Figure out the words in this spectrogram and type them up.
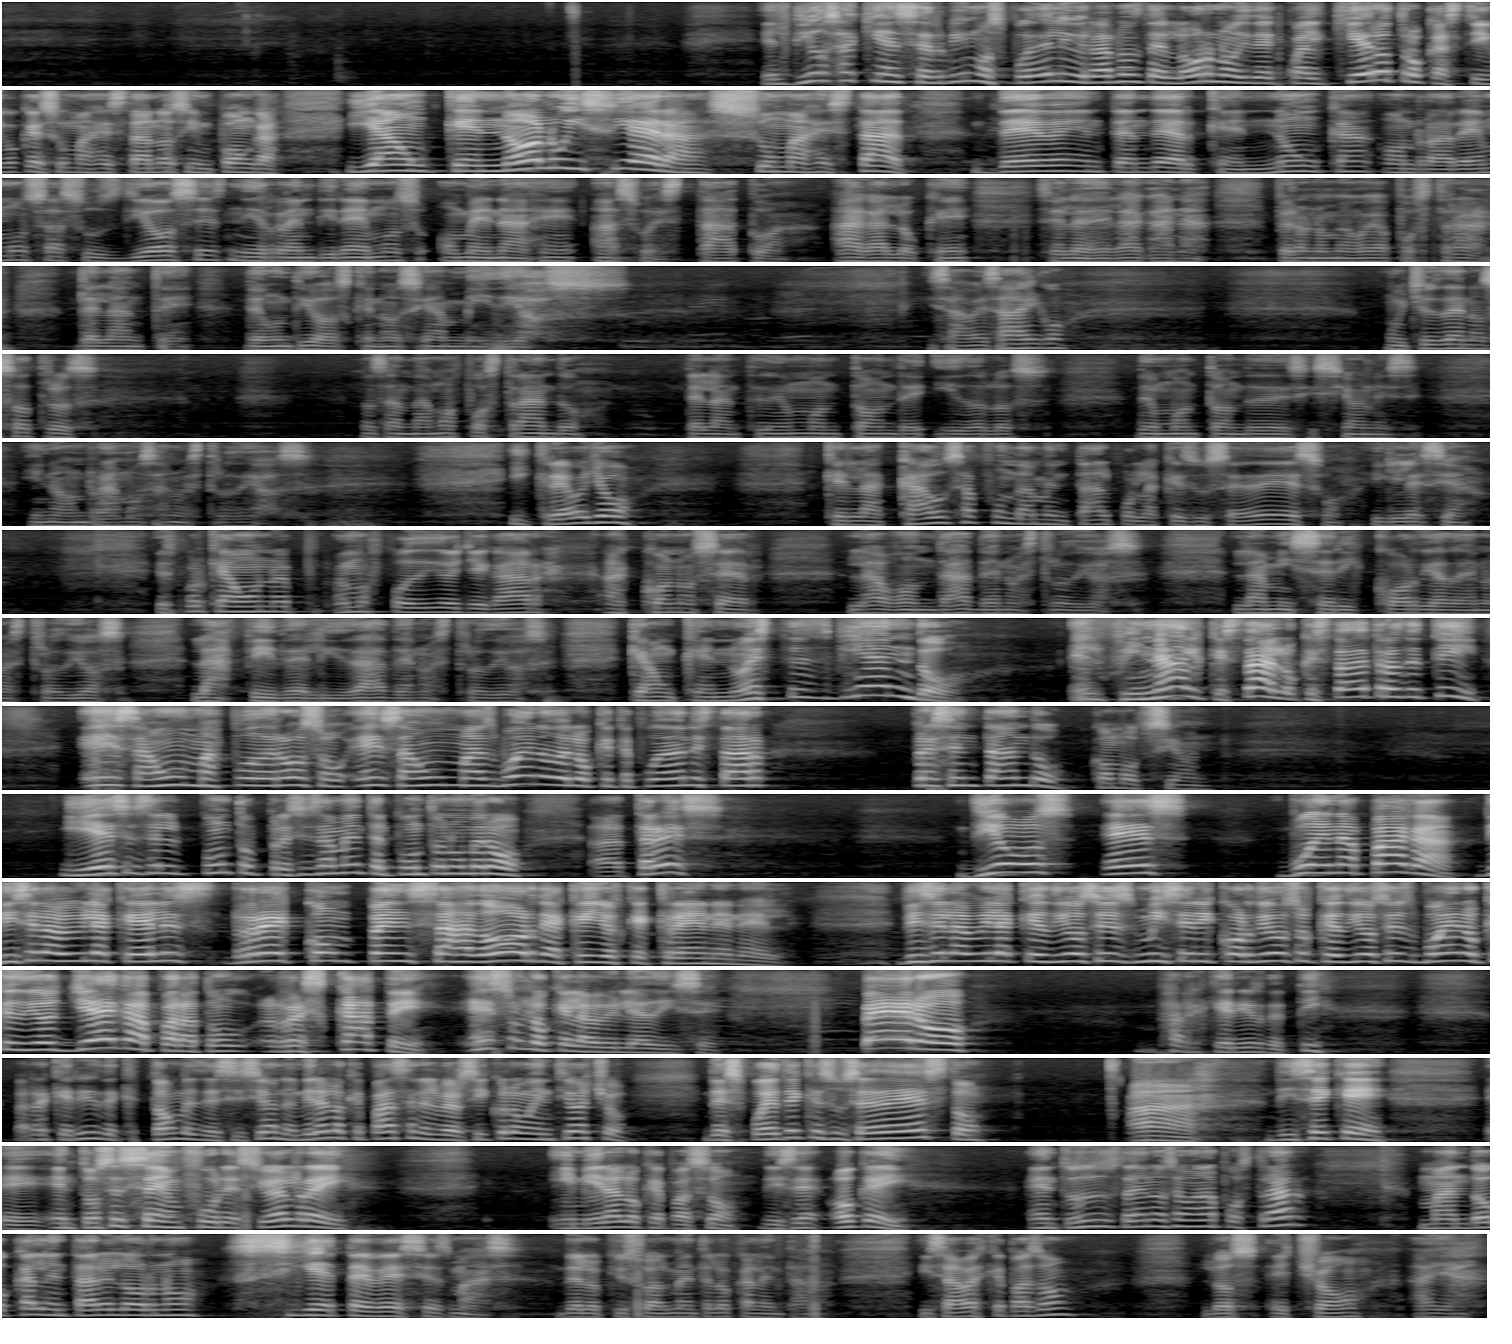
El Dios a quien servimos puede librarnos del horno y de cualquier otro castigo que su majestad nos imponga. Y aunque no lo hiciera, su majestad debe entender que nunca honraremos a sus dioses ni rendiremos homenaje a su estatua. Haga lo que se le dé la gana, pero no me voy a postrar delante de un Dios que no sea mi Dios. ¿Y sabes algo? Muchos de nosotros nos andamos postrando delante de un montón de ídolos, de un montón de decisiones y no honramos a nuestro Dios. Y creo yo que la causa fundamental por la que sucede eso, iglesia, es porque aún no hemos podido llegar a conocer la bondad de nuestro Dios, la misericordia de nuestro Dios, la fidelidad de nuestro Dios. Que aunque no estés viendo el final que está, lo que está detrás de ti, es aún más poderoso, es aún más bueno de lo que te puedan estar presentando como opción. Y ese es el punto, precisamente el punto número ah, tres. Dios es buena paga. Dice la Biblia que Él es recompensador de aquellos que creen en Él. Dice la Biblia que Dios es misericordioso, que Dios es bueno, que Dios llega para tu rescate. Eso es lo que la Biblia dice. Pero va a requerir de ti va a requerir de que tomes decisiones. Mira lo que pasa en el versículo 28. Después de que sucede esto, ah, dice que eh, entonces se enfureció el rey. Y mira lo que pasó. Dice, ok, entonces ustedes no se van a postrar. Mandó calentar el horno siete veces más de lo que usualmente lo calentaba. ¿Y sabes qué pasó? Los echó allá.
